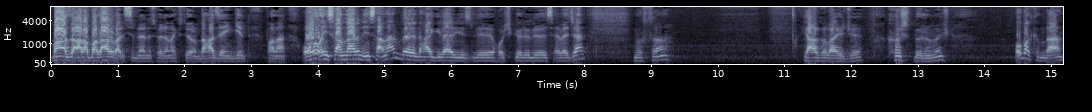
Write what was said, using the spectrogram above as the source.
bazı arabalar var isimlerini söylemek istiyorum. Daha zengin falan. O insanların insanlar mı böyle daha güler yüzlü, hoşgörülü, sevecen? Yoksa yargılayıcı, hırs bürümüş. O bakımdan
